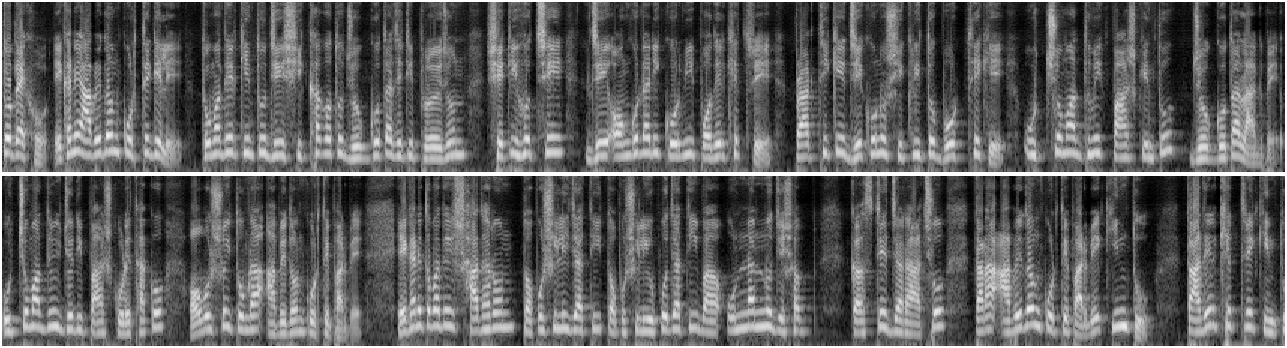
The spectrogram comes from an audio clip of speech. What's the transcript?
তো দেখো, এখানে আবেদন করতে গেলে তোমাদের কিন্তু যে শিক্ষাগত যোগ্যতা যেটি প্রয়োজন, সেটি হচ্ছে যে অঙ্গনারী কর্মী পদের ক্ষেত্রে প্রার্থীকে যে কোনো স্বীকৃত বোর্ড থেকে উচ্চ মাধ্যমিক পাশ কিন্তু যোগ্যতা লাগবে। উচ্চ মাধ্যমিক যদি পাশ করে থাকো, অবশ্যই তোমরা আবেদন করতে পারবে। এখানে তোমাদের সাধারণ তপশিলি জাতি, তপশিলি উপজাতি বা অন্যান্য যেসব কাস্টের যারা আছো, তারা আবেদন করতে পারবে, কিন্তু তাদের ক্ষেত্রে কিন্তু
